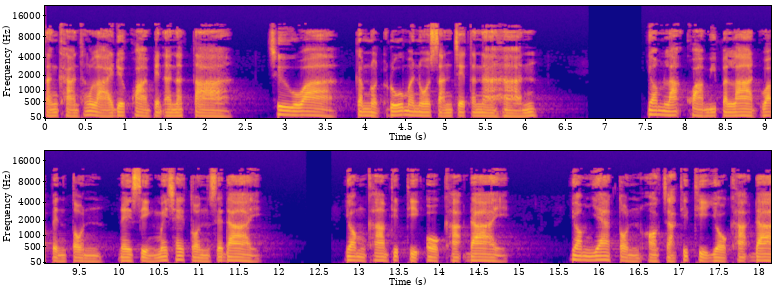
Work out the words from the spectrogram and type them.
สังขารทั้งหลายด้วยความเป็นอนัตตา ชื่อว่ากำหนดรู้มโนสันเจตนาหาร ย่อมละความวิปลาสว่าเป็นตนในสิ่งไม่ใช่ตนเสียได้ ย่อมข้ามทิฏฐิโอคะได้ ย่อมแยกตนออกจากทิฏฐิโยคะได้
